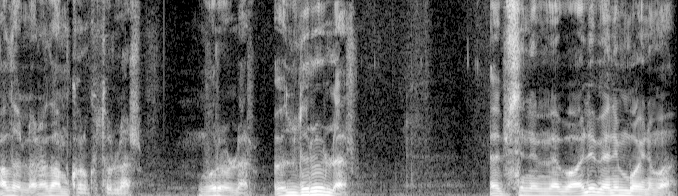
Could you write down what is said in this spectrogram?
Alırlar adam korkuturlar. Vururlar, öldürürler. Hepsinin vebali benim boynuma.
